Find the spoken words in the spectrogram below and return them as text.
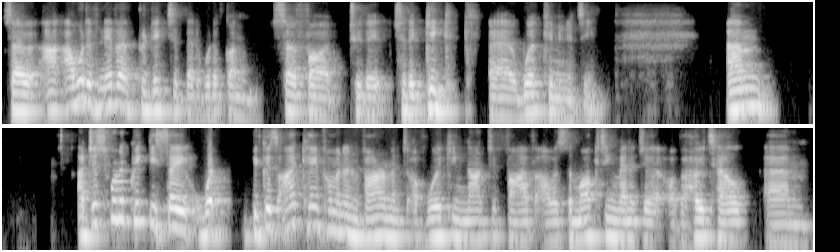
So I, I, would have never predicted that it would have gone so far to the to the gig uh, work community. Um, I just want to quickly say what because I came from an environment of working nine to five. I was the marketing manager of a hotel. Um,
